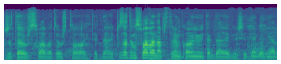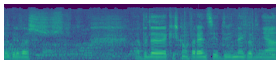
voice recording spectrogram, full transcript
że to już sława, to już to i tak dalej. Poza tym sława na pstrym koniu i tak dalej, wiesz, jednego dnia wygrywasz jakieś konferencje, do innego dnia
